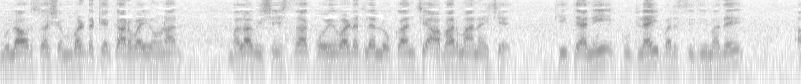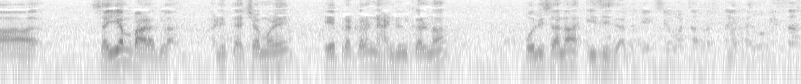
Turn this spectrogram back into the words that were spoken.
मुलावर सुद्धा शंभर टक्के कारवाई होणार. मला विशेषतः कोळीवाड्यातल्या लोकांचे आभार मानायचे आहेत की त्यांनी कुठल्याही परिस्थितीमध्ये संयम बाळगला. आणि त्याच्यामुळे हे प्रकरण हँडल करणं पोलिसांना इझी झालं. एक शेवटचा प्रश्न आहे. चोवीस तास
